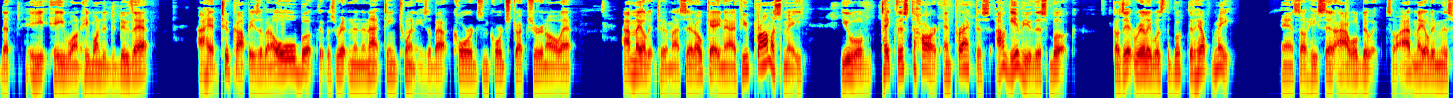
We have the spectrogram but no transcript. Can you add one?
that he, he want, he wanted to do that. I had two copies of an old book that was written in the 1920s about chords and chord structure and all that. I mailed it to him. I said, okay, now if you promise me you will take this to heart and practice, I'll give you this book because it really was the book that helped me. And so he said, I will do it. So I mailed him this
